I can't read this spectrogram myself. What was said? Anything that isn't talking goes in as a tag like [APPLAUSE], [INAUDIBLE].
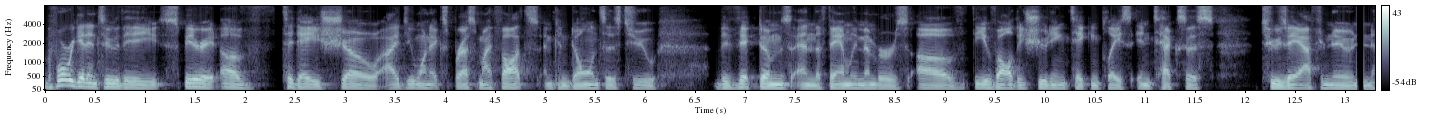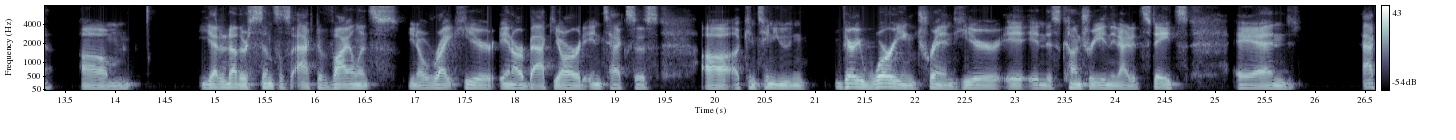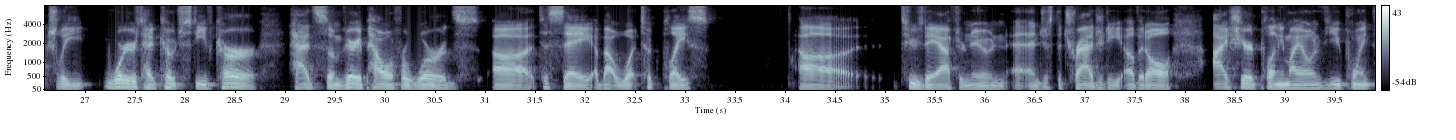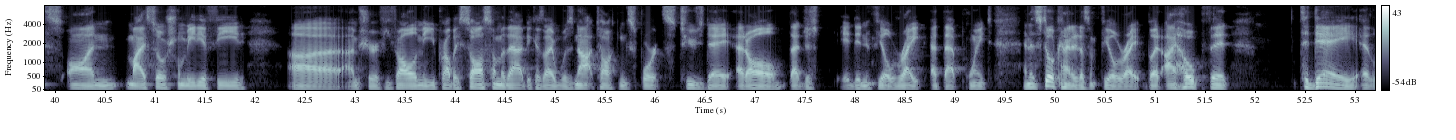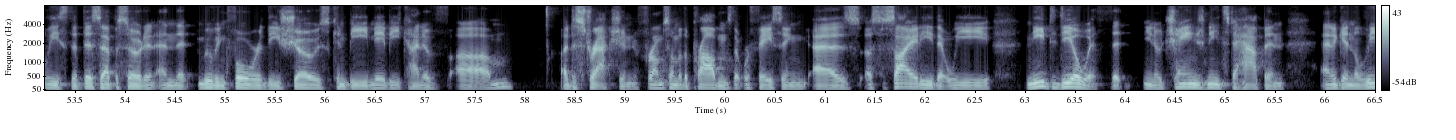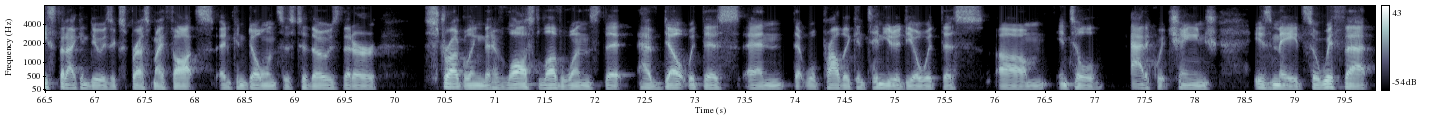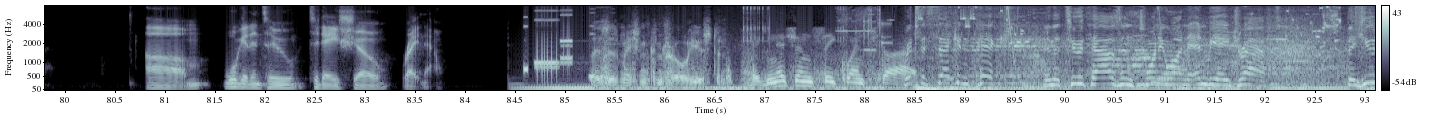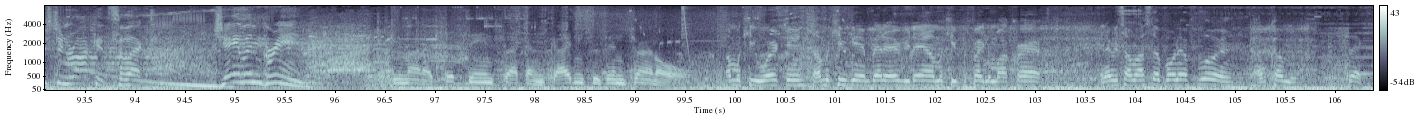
Before we get into the spirit of today's show, I do want to express my thoughts and condolences to the victims and the family members of the Uvalde shooting taking place in Texas Tuesday afternoon. Um, yet another senseless act of violence, you know, right here in our backyard in Texas. Uh, a continuing, very worrying trend here in, in this country, in the United States. And actually, Warriors head coach Steve Kerr had some very powerful words uh, to say about what took place uh, Tuesday afternoon and just the tragedy of it all. I shared plenty of my own viewpoints on my social media feed. Uh, I'm sure if you follow me, you probably saw some of that because I was not talking sports Tuesday at all. That just it didn't feel right at that point, and it still kind of doesn't feel right. But I hope that today, at least, that this episode and, and that moving forward, these shows can be maybe kind of um, a distraction from some of the problems that we're facing as a society that we need to deal with that you know change needs to happen. And again the least that i can do is express my thoughts and condolences to those that are struggling that have lost loved ones that have dealt with this and that will probably continue to deal with this um, until adequate change is made. So with that um, we'll get into today's show right now this is Mission Control, Houston. Ignition sequence start. With the second pick in the 2021 NBA Draft, the Houston Rockets select Jalen Green. T minus 15 seconds. Guidance is internal. I'm gonna keep working. I'm gonna keep getting better every day. I'm gonna keep perfecting my craft. And every time I step on that floor, I'm coming. Six,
